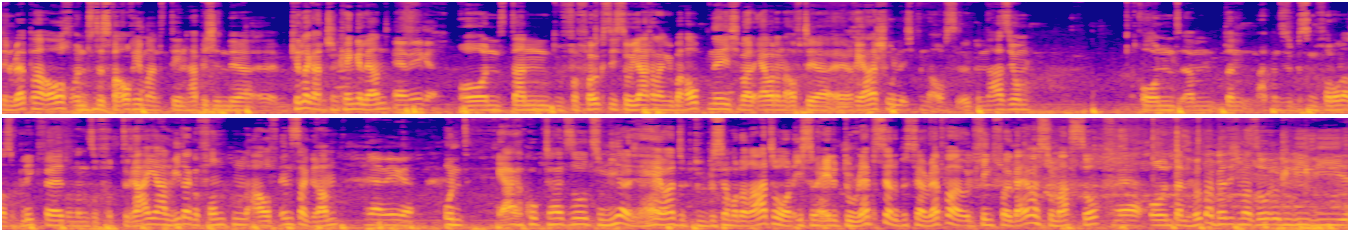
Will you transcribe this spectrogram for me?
den Rapper auch. Und das war auch jemand, den habe ich in der äh, im Kindergarten schon kennengelernt. Ja, mega. Und dann, du verfolgst dich so jahrelang überhaupt nicht, weil er war dann auf der äh, Realschule, ich bin aufs äh, Gymnasium. Und ähm, dann hat man sich so ein bisschen verloren aus dem Blickfeld und dann so vor drei Jahren wiedergefunden auf Instagram. Ja, mega. Und er guckt halt so zu mir, hey, warte, du bist ja Moderator. Und ich so, hey, du, du rappst ja, du bist ja Rapper und klingt voll geil, was du machst so. Ja. Und dann hört man plötzlich mal so irgendwie wie,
